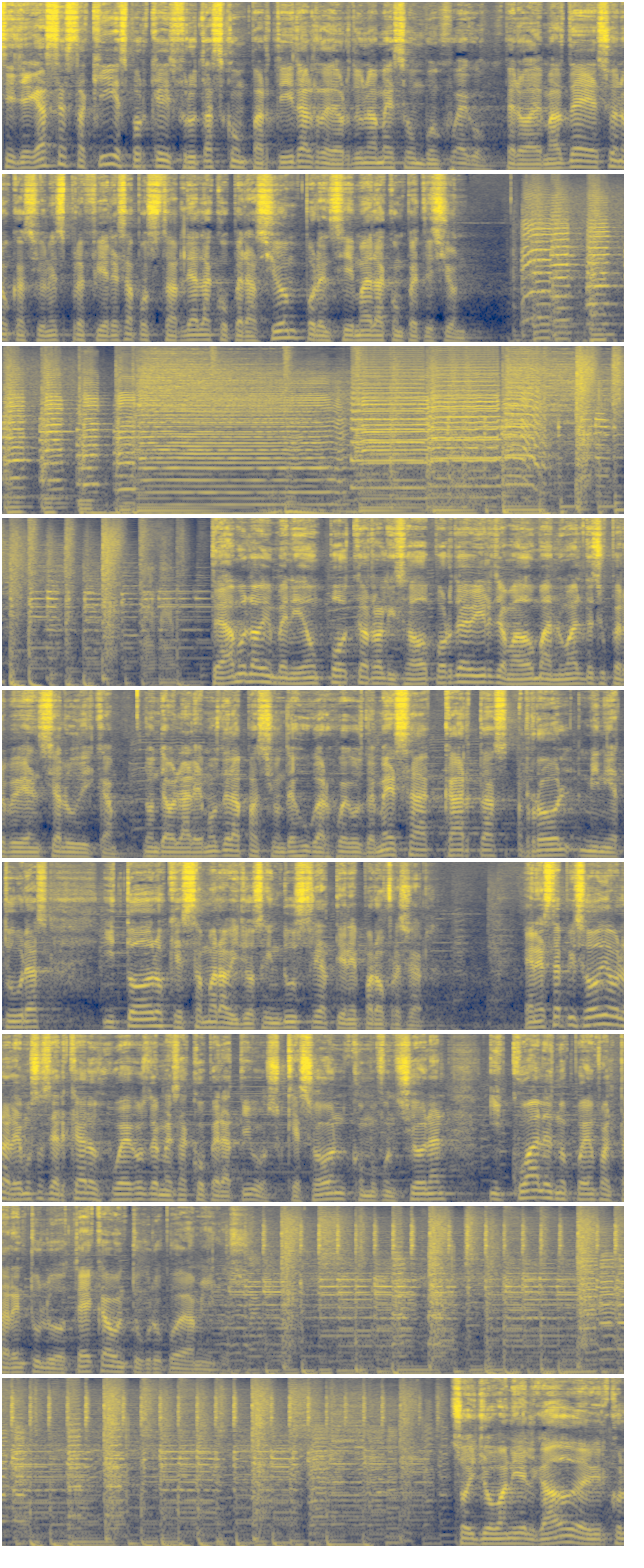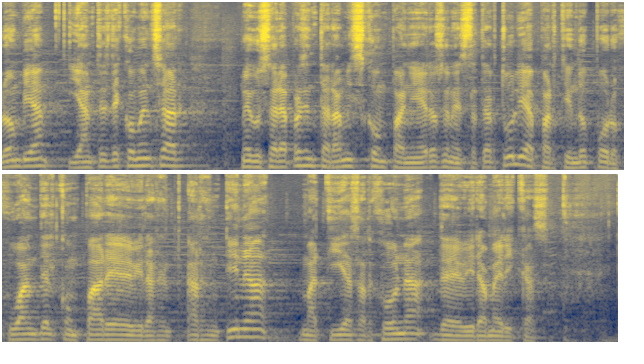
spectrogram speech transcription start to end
Si llegaste hasta aquí es porque disfrutas compartir alrededor de una mesa un buen juego, pero además de eso en ocasiones prefieres apostarle a la cooperación por encima de la competición. Te damos la bienvenida a un podcast realizado por Devir llamado Manual de Supervivencia Lúdica, donde hablaremos de la pasión de jugar juegos de mesa, cartas, rol, miniaturas y todo lo que esta maravillosa industria tiene para ofrecer. En este episodio hablaremos acerca de los juegos de mesa cooperativos, qué son, cómo funcionan y cuáles no pueden faltar en tu ludoteca o en tu grupo de amigos. Soy Giovanni Delgado de Vivir Colombia y antes de comenzar me gustaría presentar a mis compañeros en esta tertulia, partiendo por Juan del Compare de Vivir Argentina, Matías Arjona de Vivir Américas.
